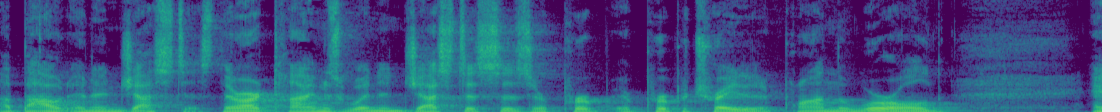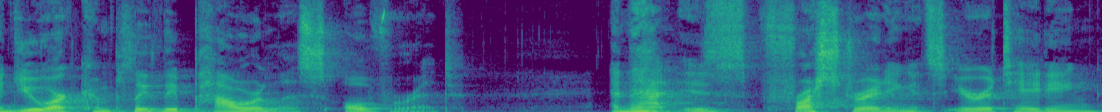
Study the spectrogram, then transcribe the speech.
about an injustice. There are times when injustices are, per- are perpetrated upon the world and you are completely powerless over it. And that is frustrating, it's irritating,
